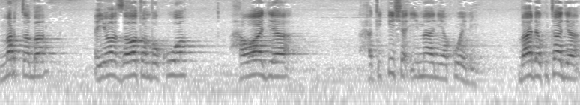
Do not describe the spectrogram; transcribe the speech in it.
Martaba ayo za watu ambao kuwa hawaja hakikisha imani ya kweli baada ya kutaja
